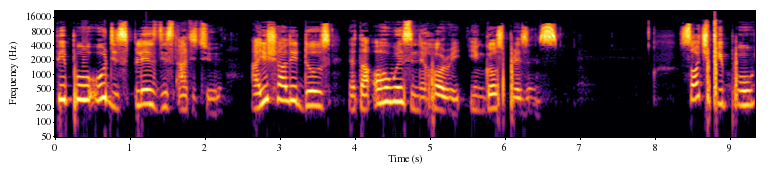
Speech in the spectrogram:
People who display this attitude are usually those that are always in a hurry in God's presence. Such people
